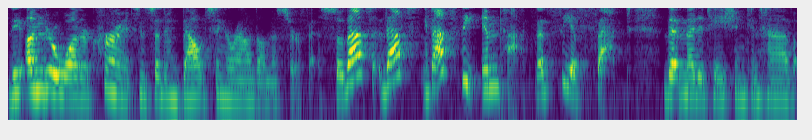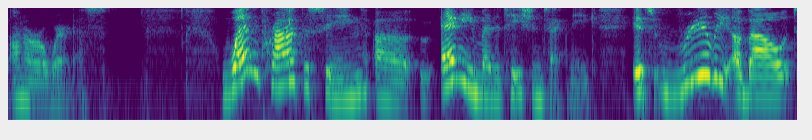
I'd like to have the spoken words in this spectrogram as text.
the underwater currents instead of bouncing around on the surface. So that's, that's, that's the impact. That's the effect that meditation can have on our awareness. When practicing uh, any meditation technique, it's really about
